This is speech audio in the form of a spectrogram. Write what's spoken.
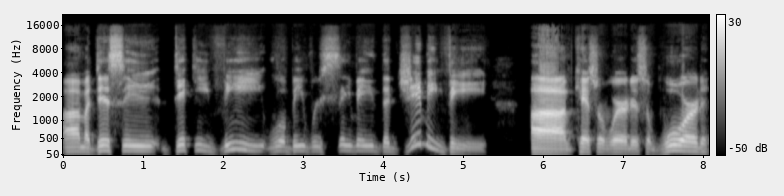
Um, I did see Dickie V will be receiving the Jimmy V um, Cancer Awareness Award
